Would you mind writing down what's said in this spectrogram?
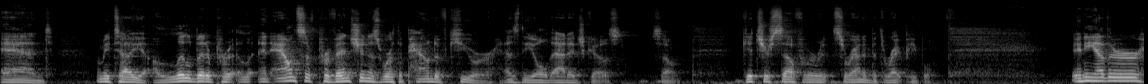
And let me tell you, a little bit of pre- an ounce of prevention is worth a pound of cure, as the old adage goes. So, get yourself surrounded with the right people. Any other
